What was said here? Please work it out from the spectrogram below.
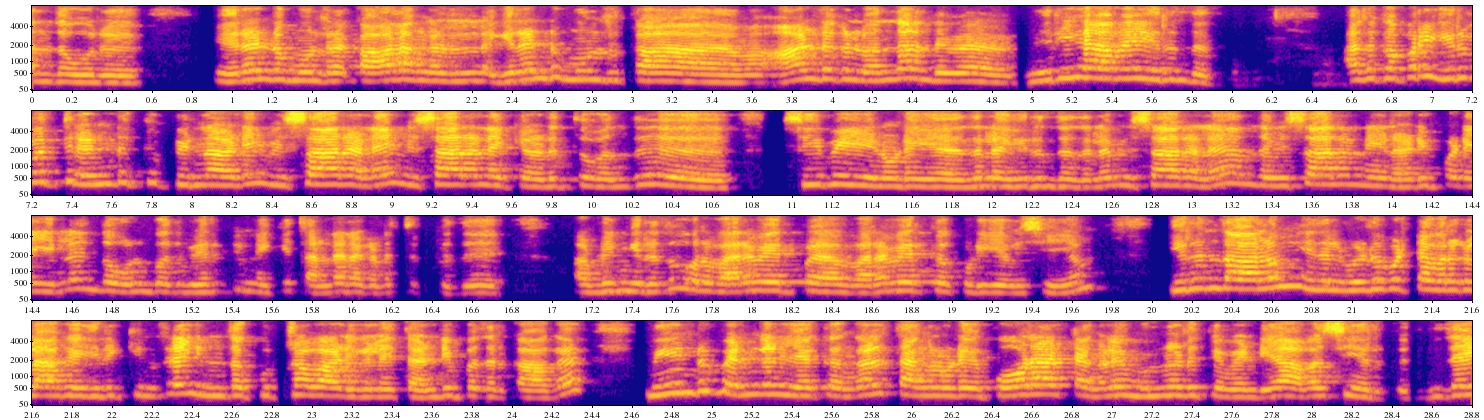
அந்த ஒரு இரண்டு மூன்று காலங்கள் இரண்டு மூன்று கா ஆண்டுகள் வந்து அந்த நெறியாவே இருந்தது. அதுக்கப்புறம் இருபத்தி ரெண்டுக்கு பின்னாடி விசாரணை விசாரணைக்கு அடுத்து வந்து சிபிஐனுடைய இதுல இருந்ததுல விசாரணை. அந்த விசாரணையின் அடிப்படையில இந்த ஒன்பது பேருக்கு இன்னைக்கு தண்டனை கிடைச்சிருக்குது அப்படிங்கிறது ஒரு வரவேற்ப வரவேற்கக்கூடிய விஷயம். இருந்தாலும் இதில் விடுபட்டவர்களாக இருக்கின்ற இந்த குற்றவாளிகளை தண்டிப்பதற்காக மீண்டும் பெண்கள் இயக்கங்கள் தங்களுடைய போராட்டங்களை முன்னெடுக்க வேண்டிய அவசியம் இருக்கு இதை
